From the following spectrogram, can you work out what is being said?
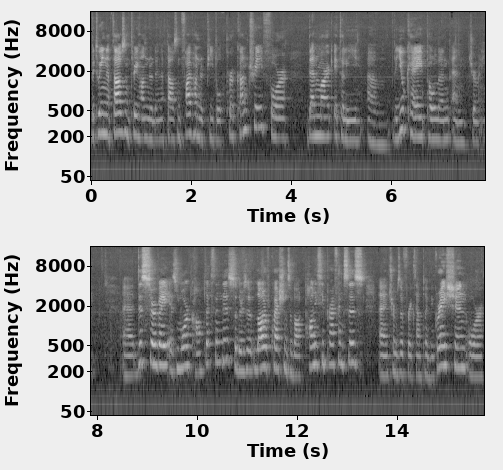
between 1,300 and 1,500 people per country for Denmark, Italy, um, the UK, Poland, and Germany. Uh, this survey is more complex than this, so there's a lot of questions about policy preferences uh, in terms of, for example, immigration or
